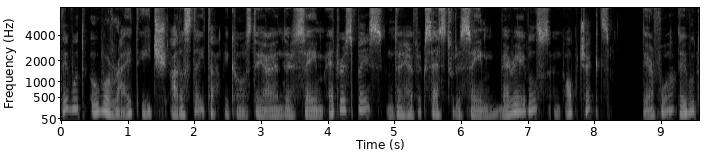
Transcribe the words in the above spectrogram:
they would overwrite each other's data because they are in the same address space and they have access to the same variables and objects. Therefore, they would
